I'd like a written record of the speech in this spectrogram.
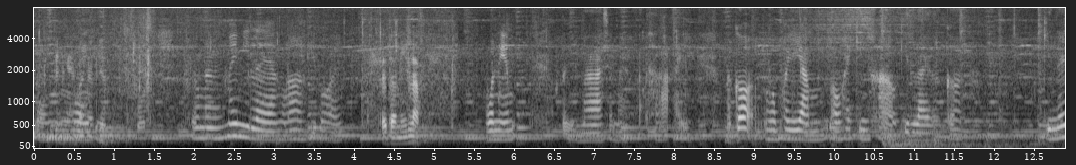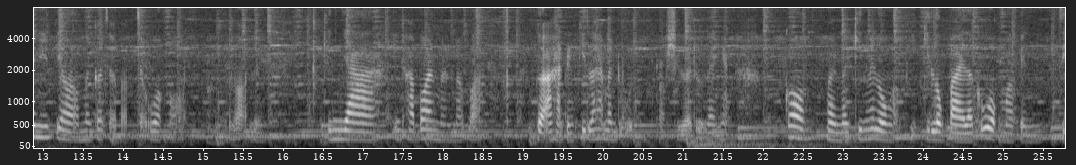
แรงเป็นไงบ้างคือมันไม่มีแรงแล้วอะพี่บอย แต่ตอนนี้หลับ วันนี้ตื่นมาใช่ไหมก็ถ่าย แล้วก็เราพยายามเราให้กินข้าวกินอะไรแล้วก็ กินได้นิดเดียวมันก็จะแบบจะอ้วกออกตลอดเลย กินยากินคาร์บอนมันแบบว่าเผื่ออาหารเป็นพิษแล้วให้มันดูดเชื้อดูอะไรเงี้ยก็เหมือนมันกินไม่ลงอะกินลงไปแล้วก็อ้วกมาเป็นสี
